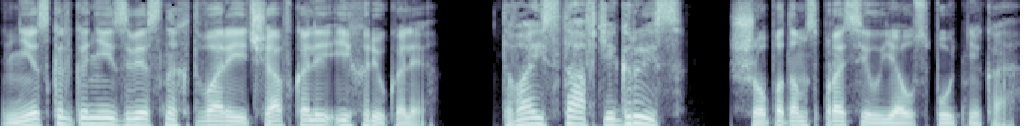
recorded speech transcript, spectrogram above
Несколько неизвестных тварей чавкали и хрюкали. «Твои ставки, грыз!» — шепотом спросил я у спутника.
